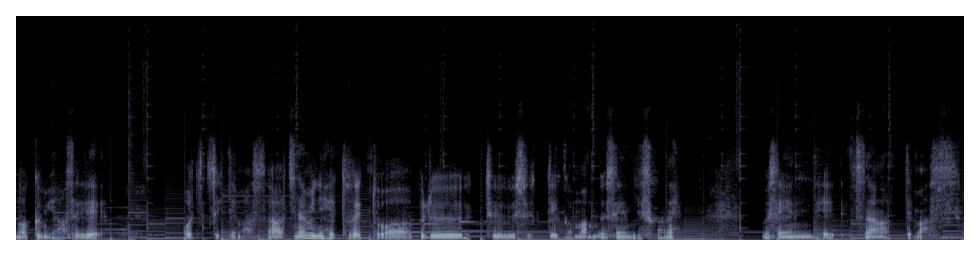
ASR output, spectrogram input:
の組み合わせで落ち着いてます。あちなみにヘッドセットは Bluetooth っていうか、まあ、無線ですかね。無線でつながってます。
